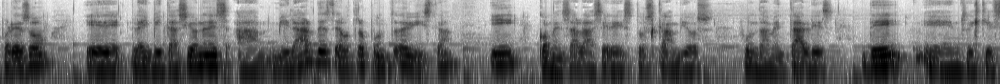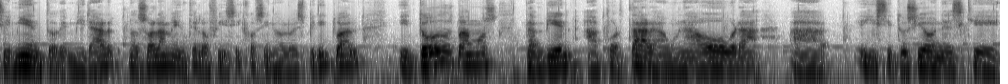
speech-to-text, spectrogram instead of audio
Por eso eh, la invitación es a mirar desde otro punto de vista y comenzar a hacer estos cambios fundamentales de eh, enriquecimiento, de mirar no solamente lo físico, sino lo espiritual, y todos vamos también a aportar a una obra, a instituciones que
